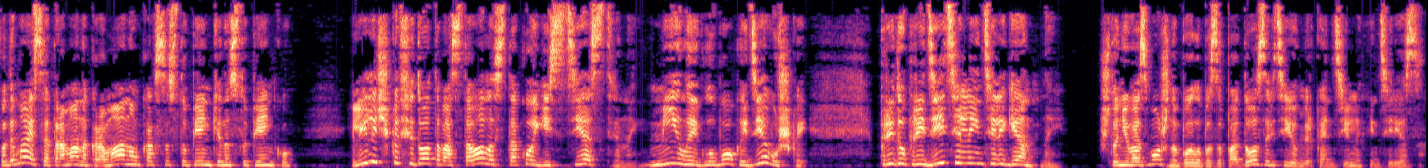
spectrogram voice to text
Подымаясь от романа к роману, как со ступеньки на ступеньку, Лилечка Федотова оставалась такой естественной, милой и глубокой девушкой, предупредительно интеллигентной, что невозможно было бы заподозрить ее в меркантильных интересах.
